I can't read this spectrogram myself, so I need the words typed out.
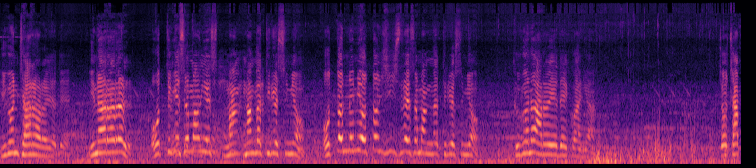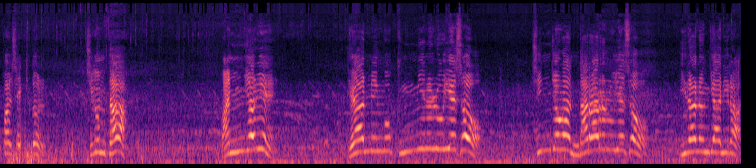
이건 잘 알아야 돼. 이 나라를 어떻게 해서 망했, 망, 망가뜨렸으며 어떤 놈이 어떤 시술에서 망가뜨렸으며 그거는 알아야 될 거 아니야. 저 자빨 새끼들 지금 다 완전히 대한민국 국민을 위해서 진정한 나라를 위해서 일하는 게 아니라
